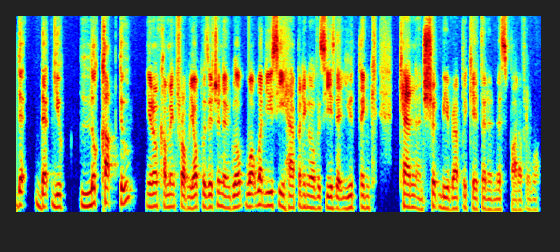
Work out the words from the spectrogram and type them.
that that you look up to? You know, coming from your position in globe, what what do you see happening overseas that you think can and should be replicated in this part of the world?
